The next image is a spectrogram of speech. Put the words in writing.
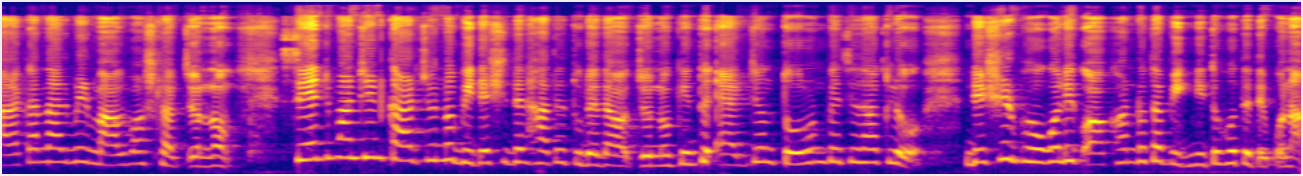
আরাকান আর্মির মাল মশলার জন্য, সেন্ট মার্টিন কার জন্য বিদেশিদের হাতে তুলে দেওয়ার জন্য, কিন্তু একজন তরুণ বেঁচে থাকলেও দেশের ভৌগোলিক অখণ্ডতা বিঘ্নিত হতে দেব না।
